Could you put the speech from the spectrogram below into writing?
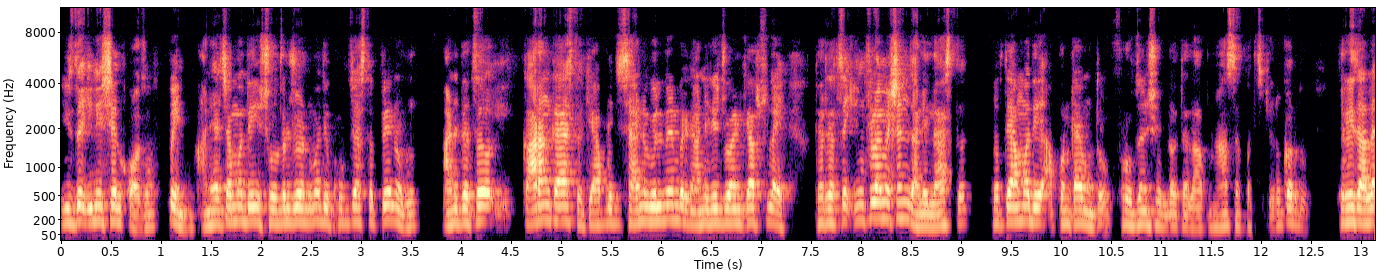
is the initial cause of pain आणि याच्यामध्ये शोल्डर जॉईंटमध्ये खूप जास्त पेन होतो. आणि त्याचं कारण काय असतं की आपले जे सॅन्युअल मेंबर आणि जे जॉईंट कॅप्सूल आहे तर त्याचं इन्फ्लामेशन झालेलं असतं. तर त्यामध्ये आपण काय म्हणतो? फ्रोझन शोल्डर त्याला आपण हा कन्सिडर करतो. तर हे झालं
